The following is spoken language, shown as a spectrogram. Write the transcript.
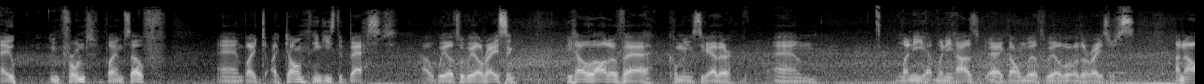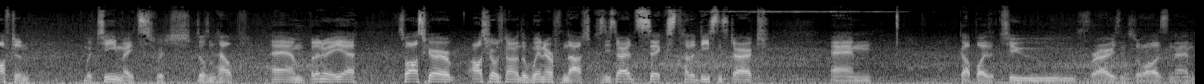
out in front by himself, um, but I, I don't think he's the best at wheel to wheel racing. He's had a lot of uh, comings together um, when he when he has uh, gone wheel to wheel with other racers, and often with teammates, which doesn't help. Um, but anyway, yeah. So Oscar Oscar was kind of the winner from that because he started sixth, had a decent start, um, got by the two Ferraris so it was, and then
